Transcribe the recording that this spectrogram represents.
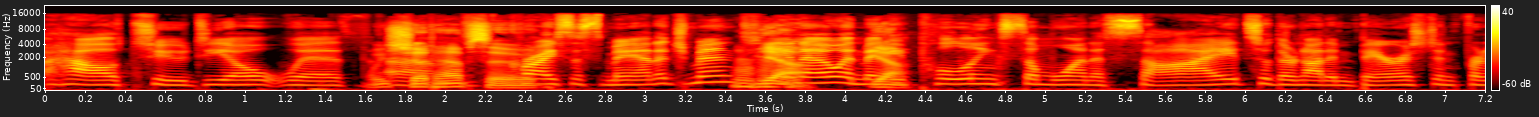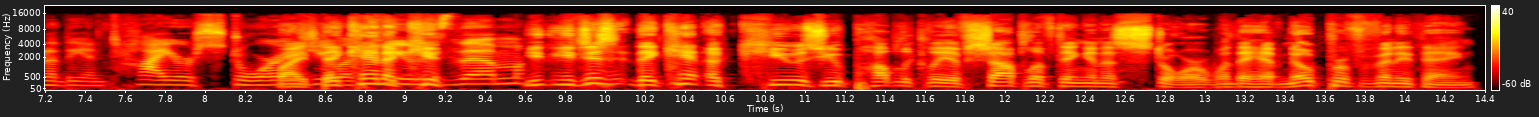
how to deal with. We should um, have sued. crisis management. Yeah, You know, and maybe yeah. pulling someone aside so they're not embarrassed in front of the entire store Right, as you they can't accuse accu- them. You, you just they can't accuse you publicly of shoplifting in a store when they have no proof of anything.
